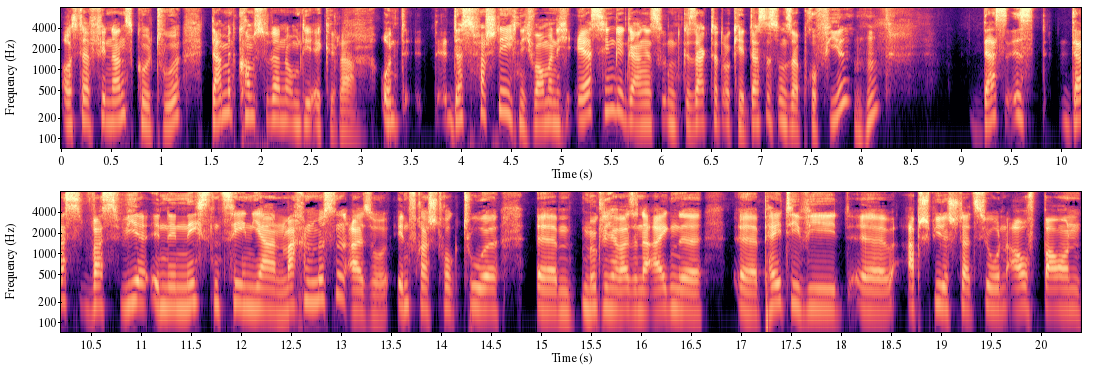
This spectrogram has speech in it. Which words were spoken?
aus der Finanzkultur, damit kommst du dann um die Ecke. Klar. Und das verstehe ich nicht, warum man nicht erst hingegangen ist und gesagt hat, okay, das ist unser Profil. Das ist das, was wir in den nächsten zehn Jahren machen müssen. Also Infrastruktur, ähm, möglicherweise eine eigene äh, Pay-TV-Abspielstation aufbauen,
